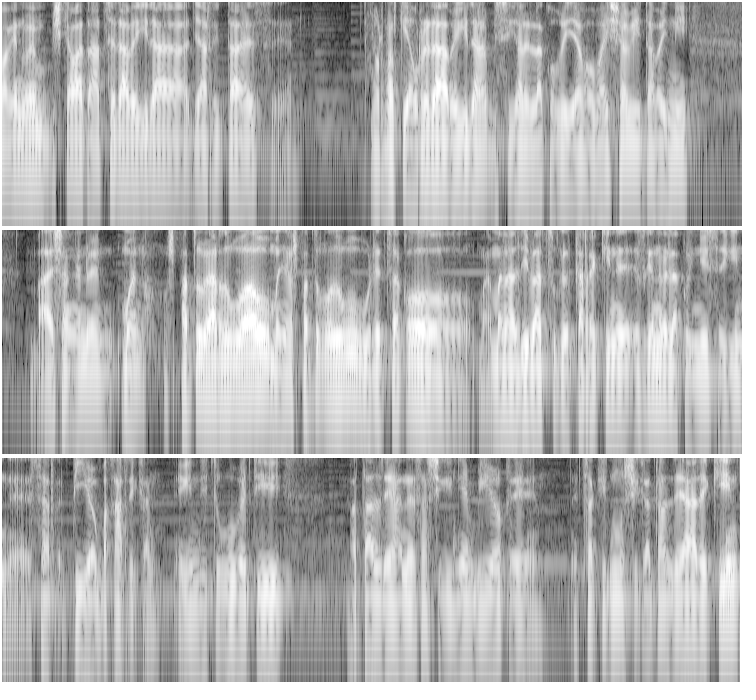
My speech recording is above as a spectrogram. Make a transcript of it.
Bagenuen bizka bat atzera begira jarrita ez, e, normalki aurrera begira bizigarelako gehiago bai Xabi eta baini, ba, esan genuen, bueno, ospatu behar dugu hau, baina ospatuko dugu guretzako ba, emanaldi batzuk elkarrekin ez genuelako inoiz egin e, zer pio bakarrikan. Egin ditugu beti bataldean ez, hasi ginen biok e, etzakit musika taldearekin,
